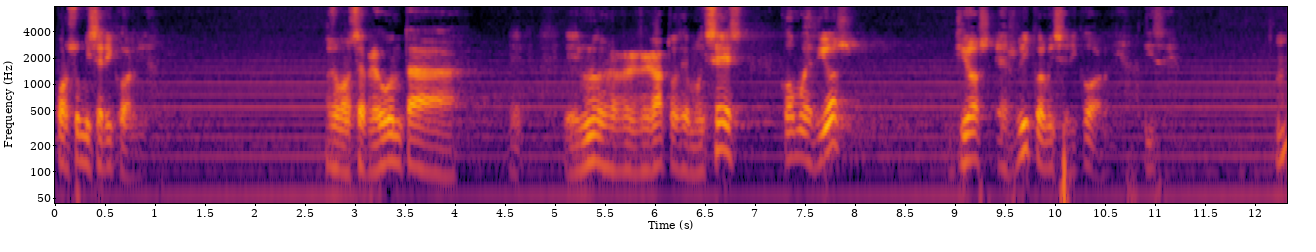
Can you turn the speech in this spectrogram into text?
por su misericordia. Cuando se pregunta eh, en uno de los relatos de Moisés, ¿cómo es Dios? Dios es rico en misericordia, dice. ¿Mm?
